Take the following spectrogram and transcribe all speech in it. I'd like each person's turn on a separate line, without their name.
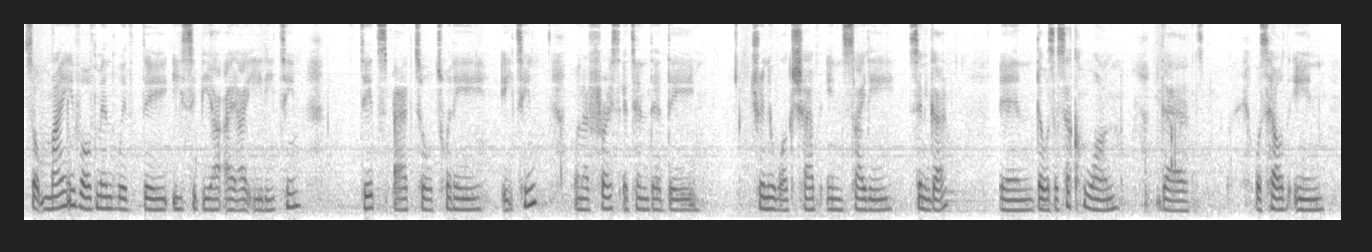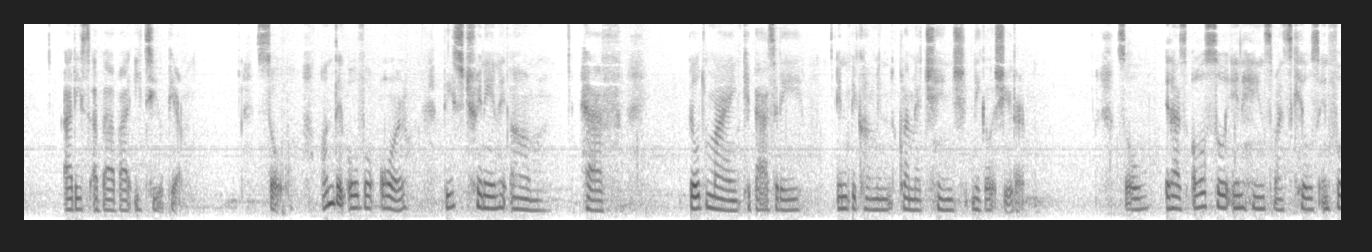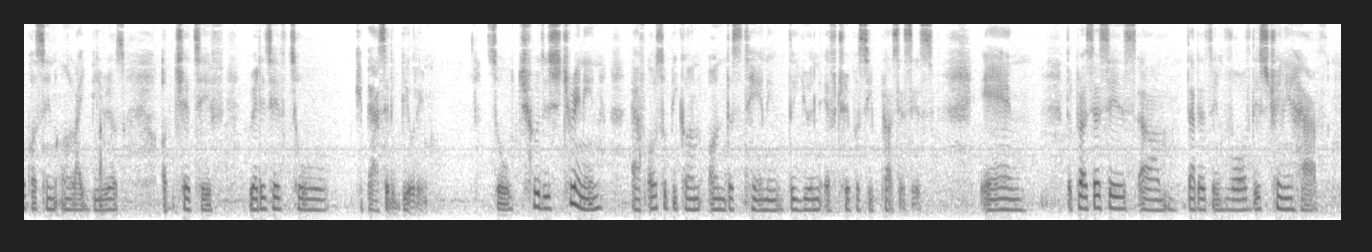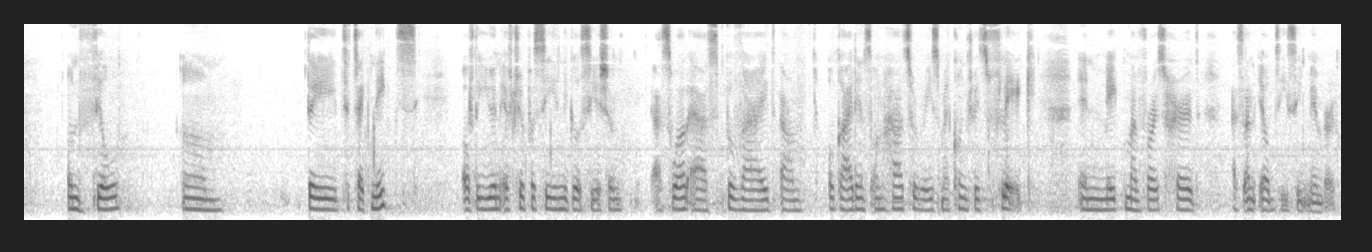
So my involvement with the ECBI IIED team dates back to 2018 when I first attended the training workshop in Saidi, Senegal. And there was a second one that was held in Addis Ababa, Ethiopia. So, on the overall, this training um, have built my capacity in becoming climate change negotiator. So it has also enhanced my skills in focusing on Liberia's objective relative to capacity building. So through this training, I've also begun understanding the UNFCCC processes. And the processes um, that is involved, this training have unveiled um, the, the techniques of the UNFCCC negotiation as well as provide um, guidance on how to raise my country's flag and make my voice heard as an LDC member.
